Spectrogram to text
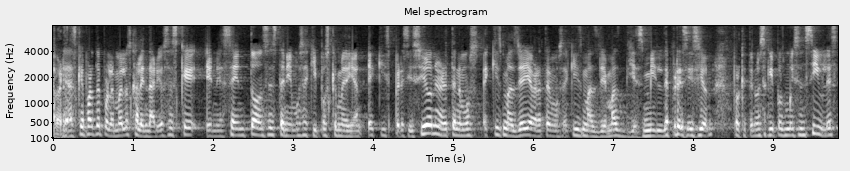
La verdad es que parte del problema de los calendarios es que en ese entonces teníamos equipos que medían X precisión ahora tenemos X más Y y ahora tenemos X más Y más 10 mil de precisión porque tenemos equipos muy sensibles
